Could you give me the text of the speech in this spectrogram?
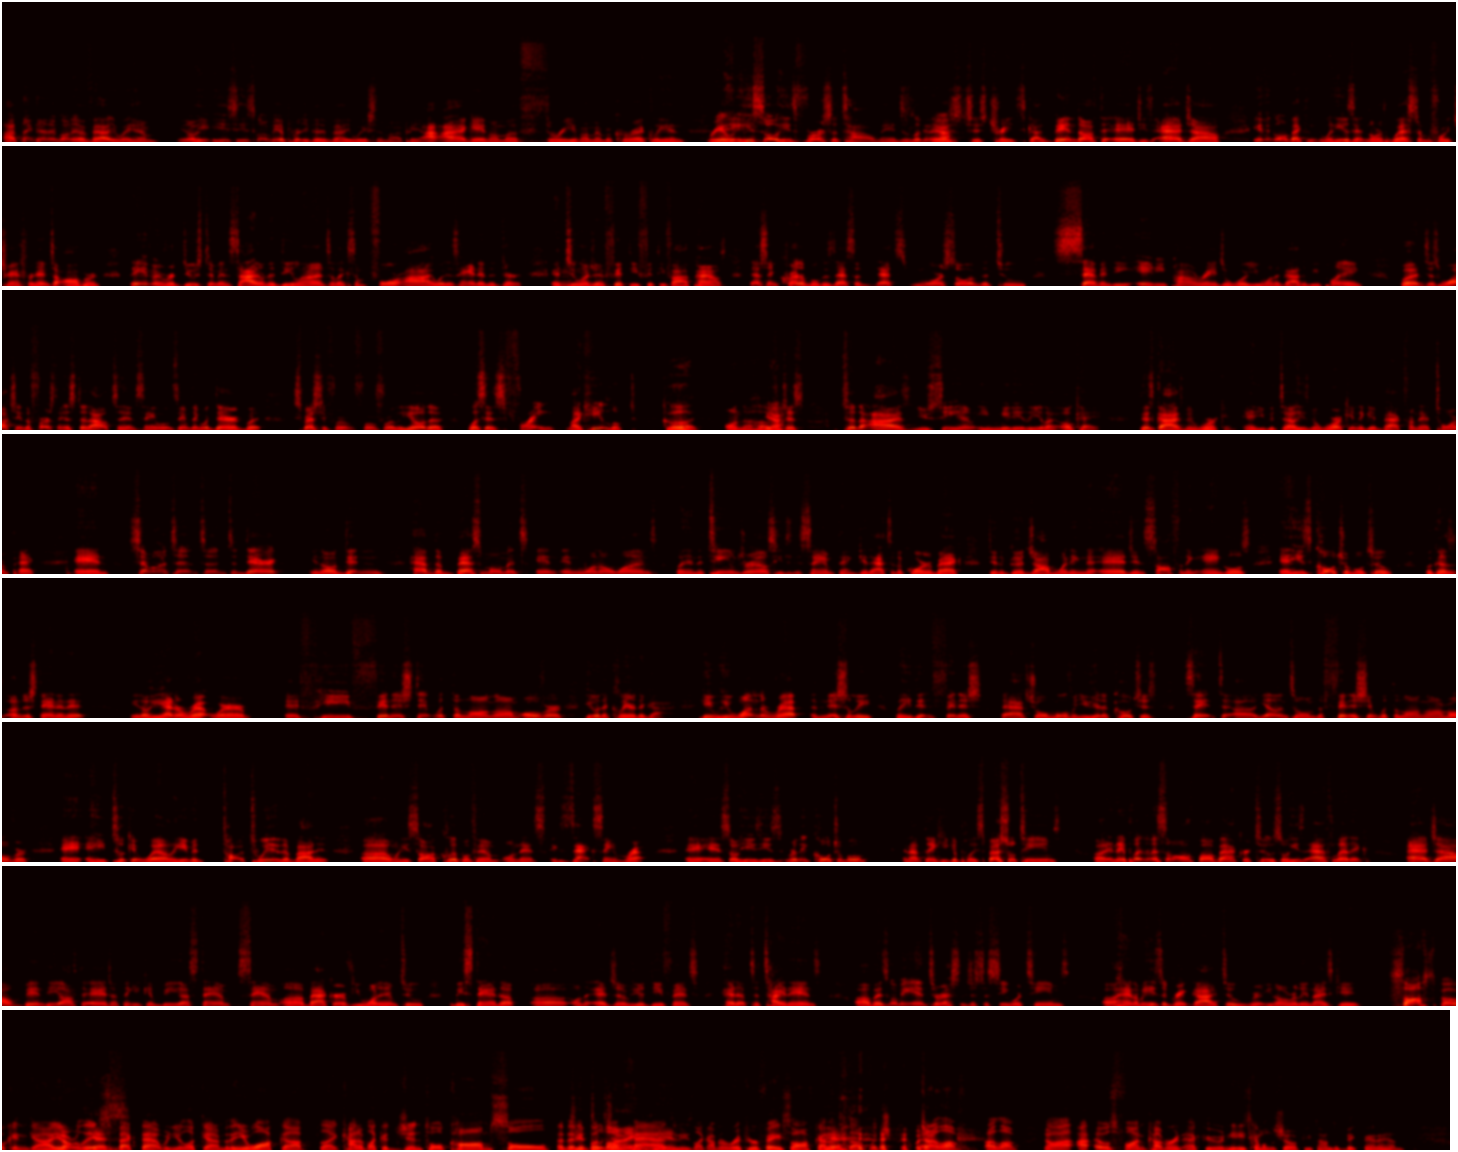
I think that they're going to evaluate him you know, he, he's he's going to be a pretty good evaluation in my opinion. I, I gave him a three if I remember correctly, and Really? he- he's so he's versatile, man. Just looking at Yeah. his, his traits, got bend off the edge. He's agile. Even going back to when he was at Northwestern before he transferred into Auburn, they even reduced him inside on the D line to like some four eye with his hand in the dirt at Mhm. 250, 55 pounds. That's incredible because that's a that's more so of the 270, 80 pound range of where you want a guy to be playing. But just watching the first thing that stood out to him, same same thing with Derek, but especially for for for Leota, was his frame. Like he looked good on the hook. Yeah. Just to the eyes, you see him immediately. You're like, okay, this guy's been working, and you could tell he's been working to get back from that torn pec. And similar to to, to Derick, you know, didn't have the best moments in in one on ones, but in the team drills, he did the same thing. Get after the quarterback, did a good job winning the edge and softening angles, and he's coachable too because understanding that you know he had a rep where if he finished it with the long arm over, he would have cleared the guy. He he won the rep initially, but he didn't finish the actual move. And you hear the coaches say to, uh, yelling to him to finish it with the long arm over, and, and he took it well. He even ta- tweeted about it uh, when he saw a clip of him on that exact same rep. And, and so he's he's really coachable, and I think he could play special teams. Uh, and they played him as some off-ball backer too, so he's athletic, agile, bendy off the edge. I think he can be a Sam Sam uh, backer if you wanted him to to be stand up uh, on the edge of your defense, head up to tight ends. Uh, but it's going to be interesting just to see where teams uh, handle him. He's a great guy too. Re- you know, really nice kid. Soft spoken guy. You don't really Yes. expect that when you look at him, but then you walk up like kind of like a gentle, calm soul, and then Gentle he puts on giant, pads man. and he's like, "I'm gonna rip your face off," kind of stuff, which which I love. I love. No, I, I, it was fun covering Eku, and he's come on the show a few times. A big fan of him.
